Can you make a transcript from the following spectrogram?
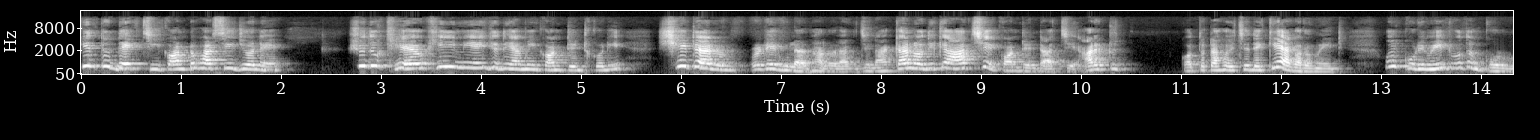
কিন্তু দেখছি কন্ট্রোভার্সি জোনে শুধু খেয়েও খেয়ে নিয়েই যদি আমি কন্টেন্ট করি সেটা রেগুলার ভালো লাগছে না। কারণ ওদিকে আছে কন্টেন্ট আছে। আর একটু কতটা হয়েছে দেখি, এগারো মিনিট। ওই কুড়ি মিনিট মতন করব।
